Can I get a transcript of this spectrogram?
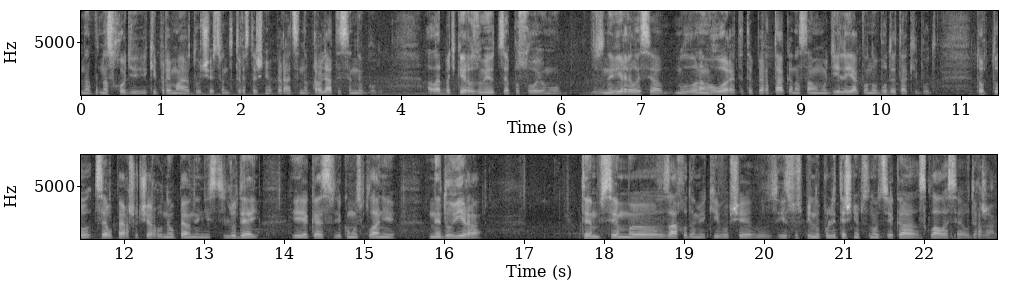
на, на сході, які приймають участь в антитерористичній операції, направлятися не будуть. Але батьки розуміють це по-своєму. Зневірилися, ви нам говорите тепер так, а на самому ділі як воно буде, так і буде. Тобто це в першу чергу неупевненість людей і якась в якомусь плані недовіра тим всім е, заходам, які взагалі і суспільно-політичній обстановці, яка склалася в державі.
